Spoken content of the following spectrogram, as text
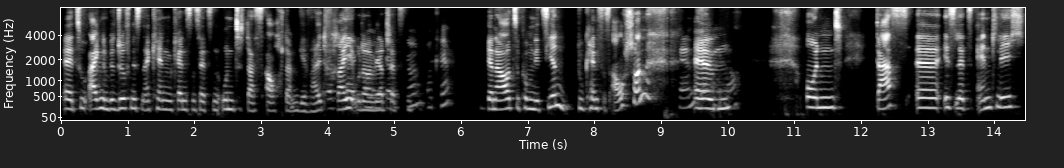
äh, zu eigenen Bedürfnissen erkennen, Grenzen setzen und das auch dann gewaltfrei okay, oder wertschätzen. Okay. Genau, zu kommunizieren. Du kennst es auch schon. Okay, ähm, genau. Und das äh, ist letztendlich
